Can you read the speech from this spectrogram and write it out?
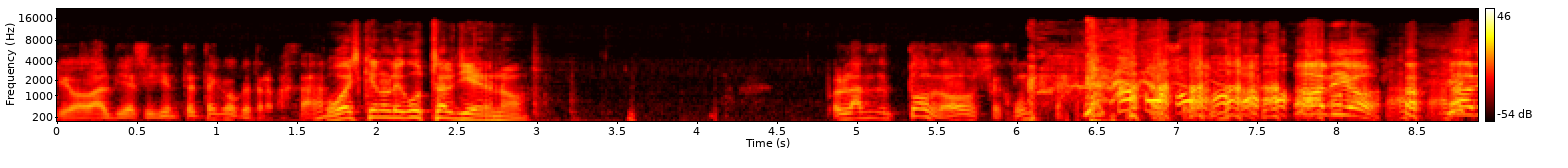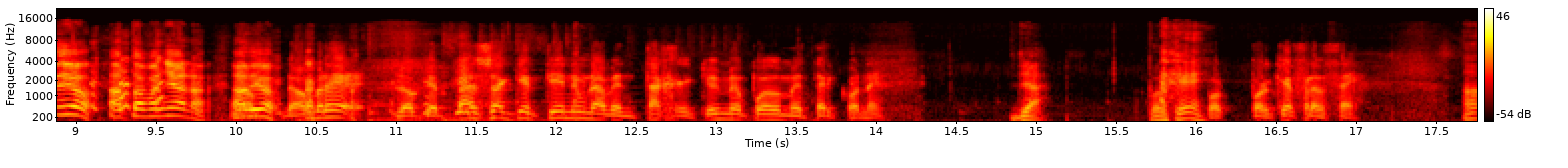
yo al día siguiente tengo que trabajar. ¿O es que no le gusta el yerno? Pues la- todo se junta. adiós, adiós, hasta mañana, adiós. No, hombre, lo que pasa es que tiene una ventaja, que hoy me puedo meter con él. Ya. ¿Por qué? Por- porque es francés. Ah.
